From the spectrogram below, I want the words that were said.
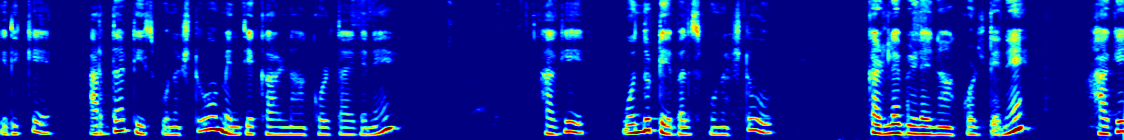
ಇದಕ್ಕೆ ಅರ್ಧ ಟೀ ಸ್ಪೂನಷ್ಟು ಮೆಂತ್ಯ ಕಾಳನ್ನ ಹಾಕ್ಕೊಳ್ತಾ ಇದ್ದೇನೆ. ಹಾಗೆ ಒಂದು ಟೇಬಲ್ ಸ್ಪೂನಷ್ಟು ಕಡಲೆಬೇಳೆನ ಹಾಕ್ಕೊಳ್ತೇನೆ ಹಾಗೆ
